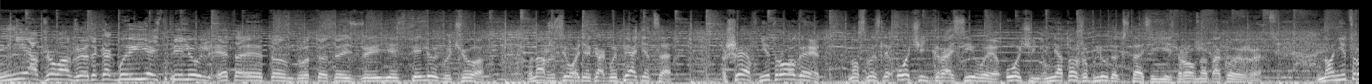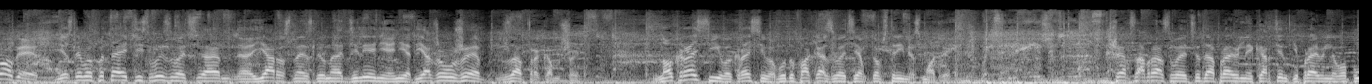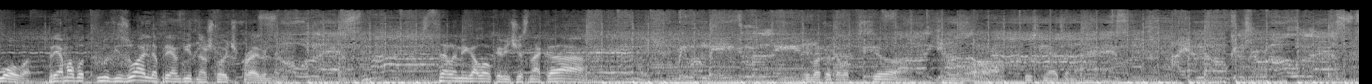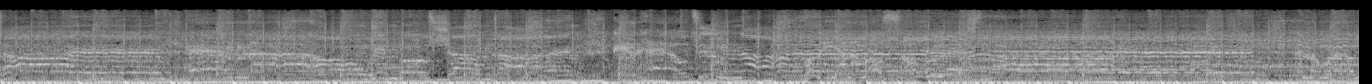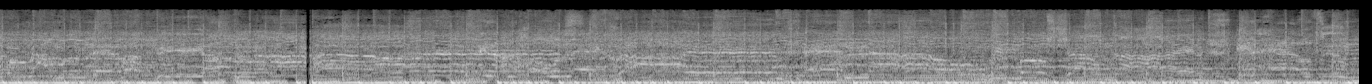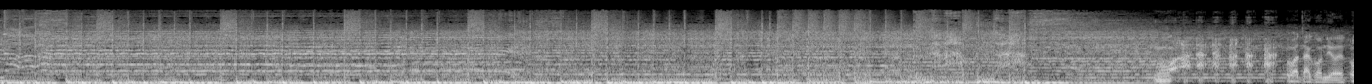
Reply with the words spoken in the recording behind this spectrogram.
Нет, Джуманджи, это как бы и есть пилюль. Это, это, вот это и есть пилюль, вы чего? У нас же сегодня как бы пятница. Шеф не трогает. Ну, в смысле, очень красивые, очень. У меня тоже блюдо, кстати, есть ровно такое же. Но не трогает. Если вы пытаетесь вызвать э, э, яростное слюноотделение, нет, я же уже завтраком ши. Но красиво, красиво. Буду показывать тем, кто в стриме смотрит. Шеф забрасывает сюда правильные картинки правильного плова. Прямо вот, ну, визуально прям видно, что очень правильно. С целыми головками чеснока. И вот это вот все. О, вкуснятина. Вот так он делает.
